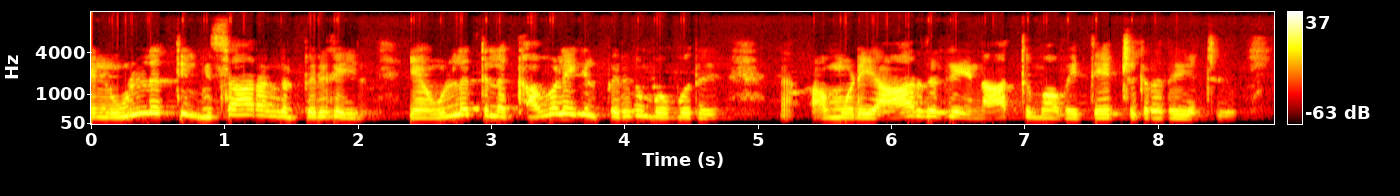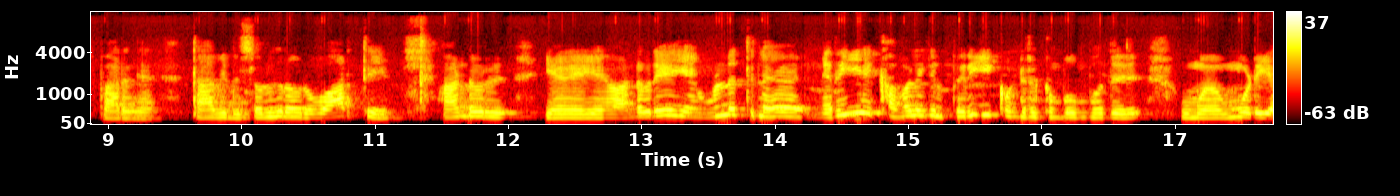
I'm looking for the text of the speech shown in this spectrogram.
என் உள்ளத்தில் விசாரங்கள் பெருகையில் என் உள்ளத்துல கவலைகள் பெருகும் போகும்போது அவனுடைய ஆறுதல்கள் என் ஆத்துமாவை தேற்றுகிறது என்று பாருங்க. தாவிது சொல்கிற ஒரு வார்த்தை ஆண்டவர் என் ஆண்டவரே என் உள்ளத்துல நிறைய கவலைகள் பெருகி கொண்டிருக்கும் போகும்போது உம உம்முடைய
